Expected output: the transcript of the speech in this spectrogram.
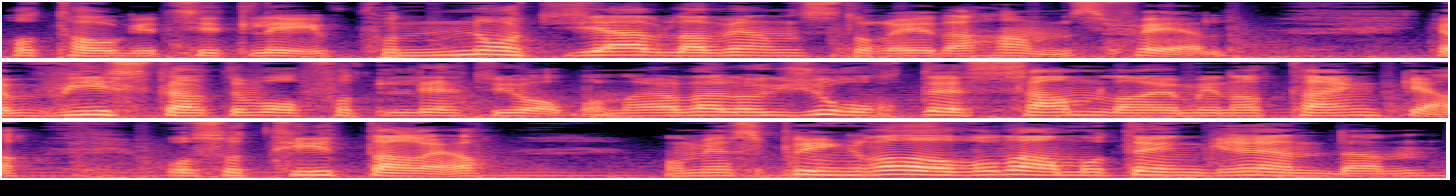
har tagit sitt liv. På något jävla vänster är det hans fel. Jag visste att det var för ett lätt jobb och när jag väl har gjort det samlar jag mina tankar och så tittar jag. Om jag springer över där mot den gränden,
